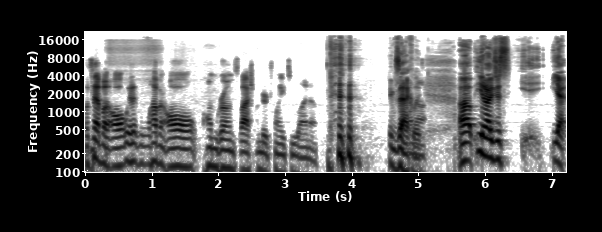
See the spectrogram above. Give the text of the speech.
Let's have an all. We'll have an all homegrown slash under twenty two lineup. Exactly. Uh, you know, I just yeah,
